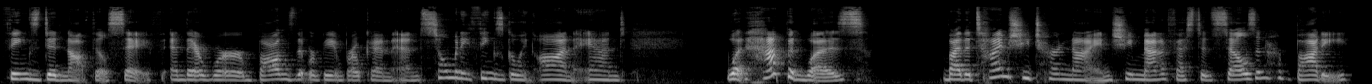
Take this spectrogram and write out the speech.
things did not feel safe. And there were bonds that were being broken, and so many things going on. And what happened was, by the time she turned nine, she manifested cells in her body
